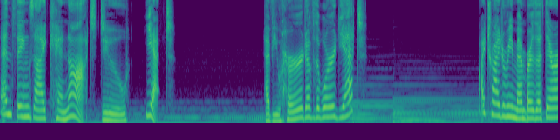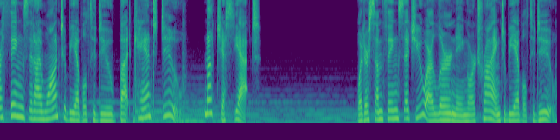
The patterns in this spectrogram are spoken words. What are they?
and things I cannot do yet. Have you heard of the word yet? I try to remember that there are things that I want to be able to do but can't do, not just yet. What are some things that you are learning or trying to be able to do?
